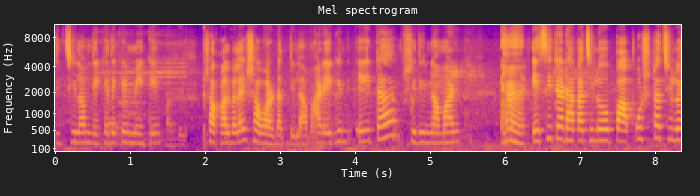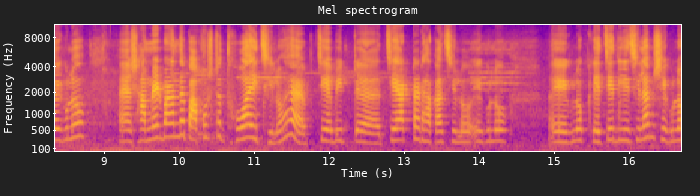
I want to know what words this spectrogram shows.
দিচ্ছিলাম দেখে দেখে মেয়েকে। সকালবেলায় সব অর্ডার দিলাম। আর এইটা সেদিন আমার এসিটা ঢাকা ছিল, পাপোশটা ছিল এগুলো সামনের বারান্দায় পাপোশটা ধোয়াই ছিল হ্যাঁ চেয়াবিট চেয়ারটা ঢাকা ছিল, এগুলো এগুলো কেচে দিয়েছিলাম, সেগুলো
